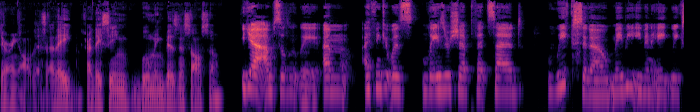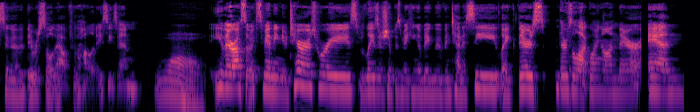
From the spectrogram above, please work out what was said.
during all this are they are they seeing booming business also Yeah, absolutely. Um, I think it was Lasership that said weeks ago, maybe even eight weeks ago, that they were sold out for the holiday season. Whoa. Yeah, They're also expanding new territories. Lasership is making a big move in Tennessee. Like there's there's a lot going on there. And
